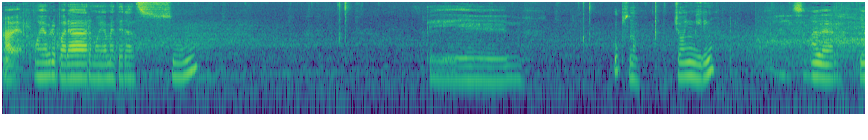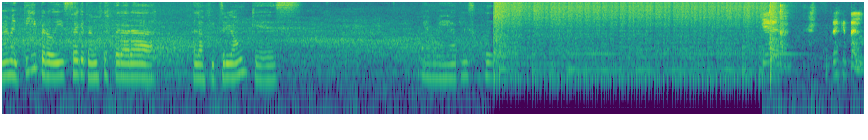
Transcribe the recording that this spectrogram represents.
A ver, voy a preparar, voy a meter al Zoom. Eh, Ups, no. Join meeting. A ver, ya me metí, pero dice que tenemos que esperar a, al anfitrión, que es mi amiga, please Bien. ¿Ustedes qué tal?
